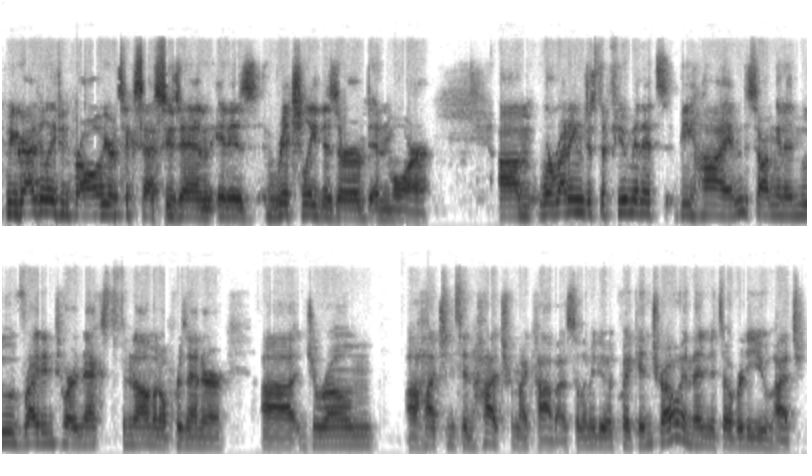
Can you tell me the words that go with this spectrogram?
Congratulations for all of your success, Suzanne. It is richly deserved and more. Um, we're running just a few minutes behind, so I'm going to move right into our next phenomenal presenter, uh, Jerome uh, Hutchinson Hutch from ICABA. So let me do a quick intro, and then it's over to you, Hutch.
